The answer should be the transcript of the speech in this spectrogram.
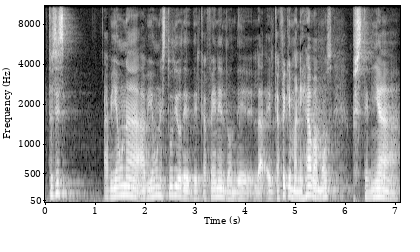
Entonces, había, una, había un estudio del café en el donde el café que manejábamos pues tenía,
